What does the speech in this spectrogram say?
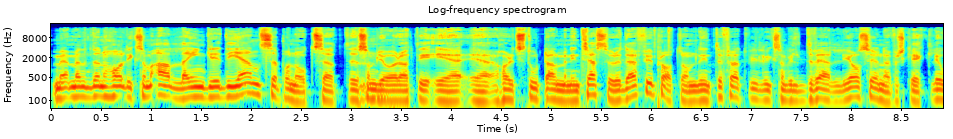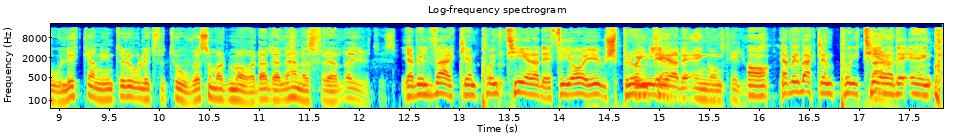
Men, men den har liksom alla ingredienser på något sätt eh, som gör att det är, har ett stort allmänintresse. Och det är därför vi pratar om det, inte för att vi liksom vill dvälja oss i den här förskräckliga olyckan. Det är inte roligt för Tove som varit mördad eller hennes föräldrar givetvis. Jag vill verkligen poängtera det, för jag är ursprungligen... Poängtera det en gång till. Ja, jag vill verkligen poängtera Där. det en gång.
